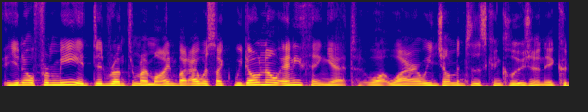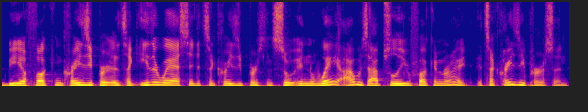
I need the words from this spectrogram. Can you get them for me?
you know, for me, it did run through my mind, but I was like, we don't know anything yet. Why, why are we jumping to this conclusion? It could be a fucking crazy person. It's like either way, I said it's a crazy person. So in a way, I was absolutely fucking right. It's a crazy person.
